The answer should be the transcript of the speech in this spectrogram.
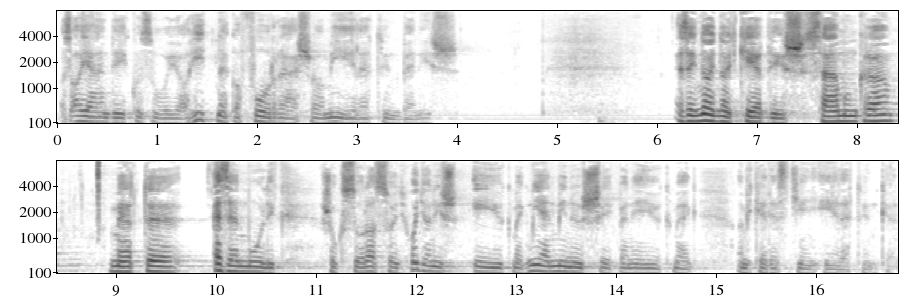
az ajándékozója, a hitnek a forrása a mi életünkben is. Ez egy nagy-nagy kérdés számunkra, mert ezen múlik sokszor az, hogy hogyan is éljük meg, milyen minőségben éljük meg a mi keresztény életünket.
